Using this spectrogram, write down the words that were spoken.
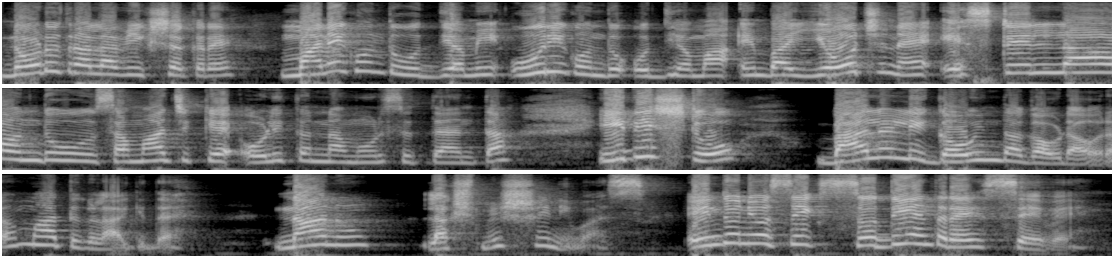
ನೋಡಿದ್ರಲ್ಲ ವೀಕ್ಷಕರೇ, ಮನೆಗೊಂದು ಉದ್ಯಮಿ, ಊರಿಗೊಂದು ಉದ್ಯಮ ಎಂಬ ಯೋಜನೆ ಎಷ್ಟೆಲ್ಲ ಒಂದು ಸಮಾಜಕ್ಕೆ ಒಳಿತನ್ನ ಮೂಡಿಸುತ್ತೆ ಅಂತ ಇದಿಷ್ಟು ಬಾಲಳ್ಳಿ ಗೋವಿಂದ ಗೌಡ ಅವರ ಮಾತುಗಳಾಗಿದೆ. ನಾನು ಲಕ್ಷ್ಮೀ ಶ್ರೀನಿವಾಸ್. ಇಂದು ನ್ಯೂಸ್ ಸಿಕ್ಸ್ ಸುದ್ದಿ ಅಂದರೆ ಸೇವೆ.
